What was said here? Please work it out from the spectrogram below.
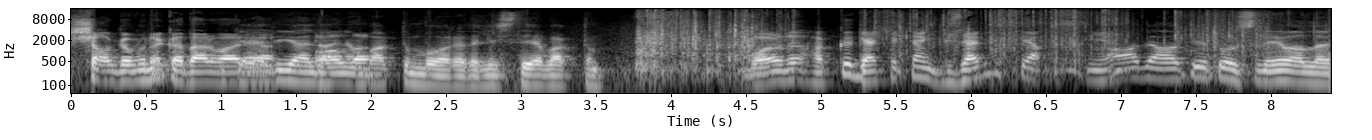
Şalgamına kadar var ya. Geldi geldi aynen Vallahi. baktım bu arada listeye baktım. Bu arada Hakkı gerçekten güzel bir liste yapmışsın ya. Abi afiyet olsun eyvallah.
